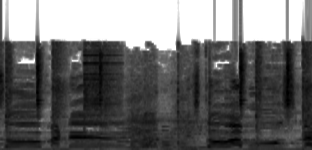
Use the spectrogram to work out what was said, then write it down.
Somane manet abus la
